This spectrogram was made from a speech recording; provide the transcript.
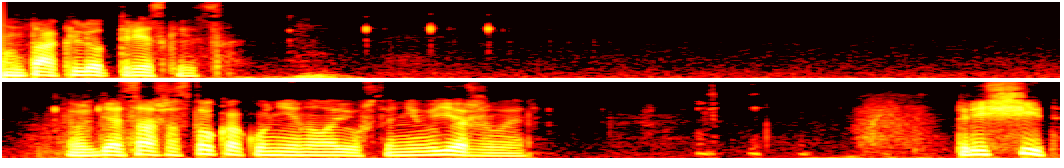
Он так лед трескается. Потому Дядя Саша столько окуней наловил, что не выдерживает. Трещит.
